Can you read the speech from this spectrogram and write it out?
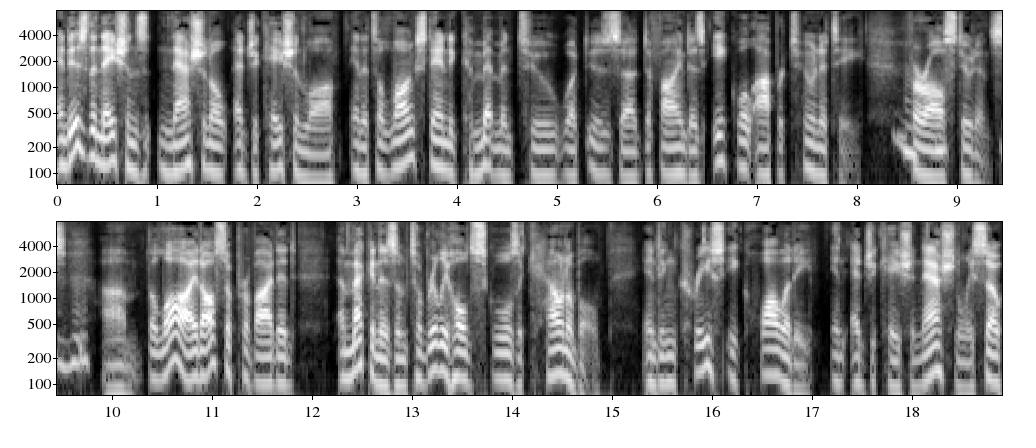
and is the nation's national education law, and it's a long-standing commitment to what is uh, defined as equal opportunity for all students. Um, the law it also provided a mechanism to really hold schools accountable and increase equality in education nationally. So,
